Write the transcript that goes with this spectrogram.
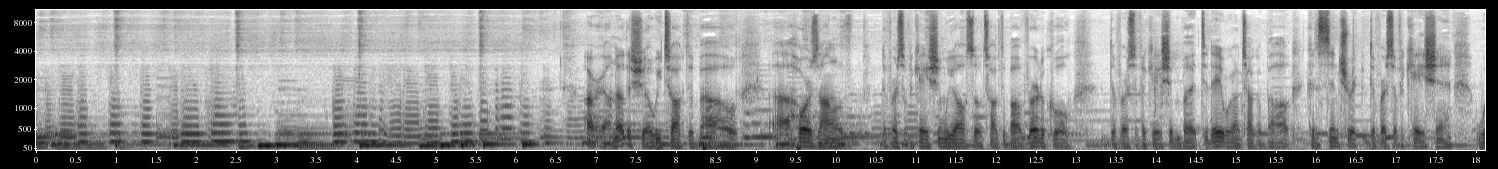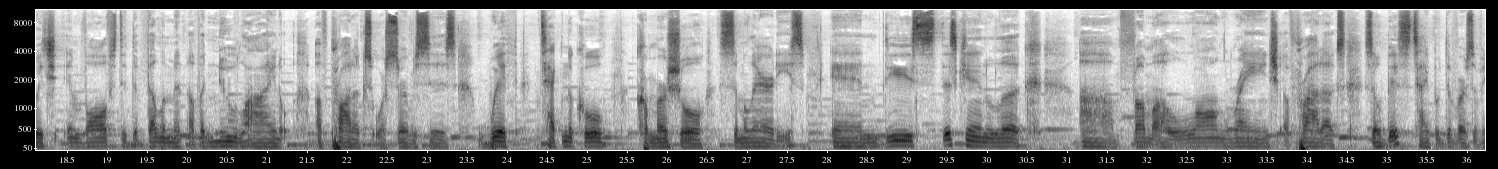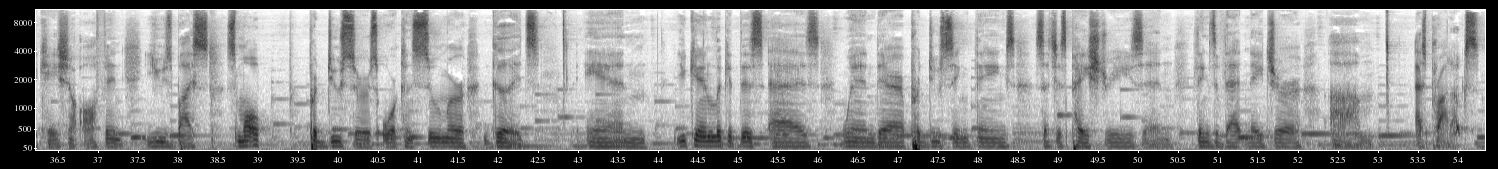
All right, on another show, we talked about uh, horizontal diversification. We also talked about vertical diversification, but today we're going to talk about concentric diversification, which involves the development of a new line of products or services with technical commercial similarities. And these this can look um, from a long range of products. So this type of diversification often used by s- small producers or consumer goods. And you can look at this as when they're producing things such as pastries and things of that nature um, as products.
